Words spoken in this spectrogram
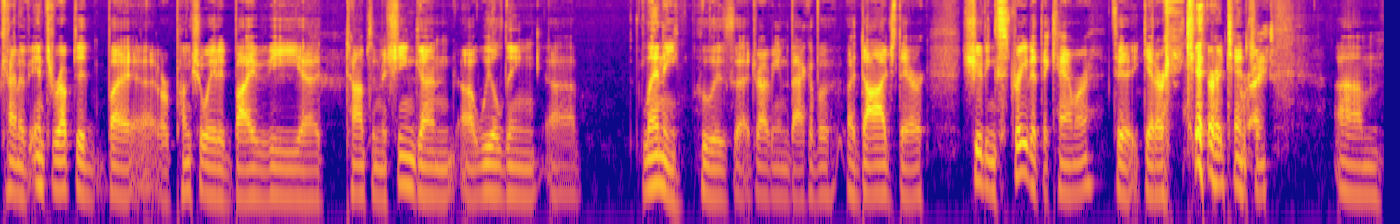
kind of interrupted by uh, or punctuated by the uh, Thompson machine gun uh, wielding uh, Lenny, who is uh, driving in the back of a, a, Dodge there, shooting straight at the camera to get our get our attention. Right. Um,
